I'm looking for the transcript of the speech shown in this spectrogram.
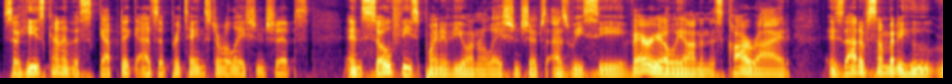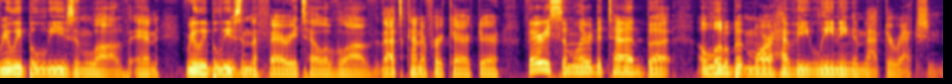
So he's kind of the skeptic as it pertains to relationships. And Sophie's point of view on relationships, as we see very early on in this car ride, is that of somebody who really believes in love and really believes in the fairy tale of love. That's kind of her character. Very similar to Ted, but a little bit more heavy leaning in that direction.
